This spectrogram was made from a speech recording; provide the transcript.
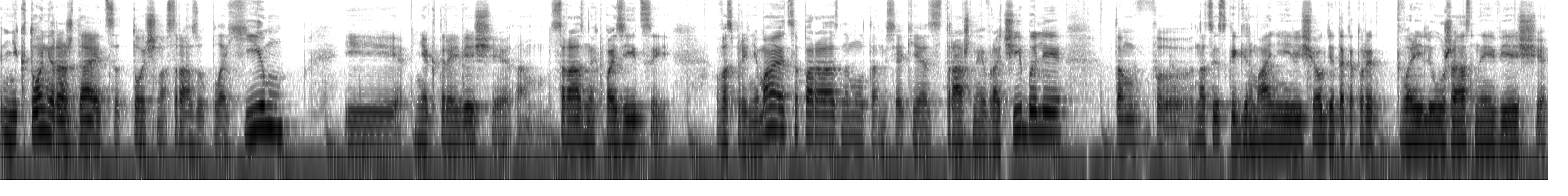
никто не рождается точно сразу плохим, и некоторые вещи там с разных позиций воспринимаются по-разному, там всякие страшные врачи были там в нацистской Германии или еще где-то, которые творили ужасные вещи,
